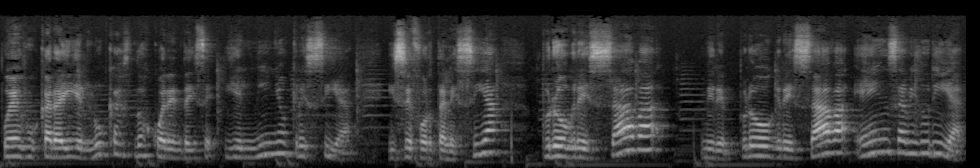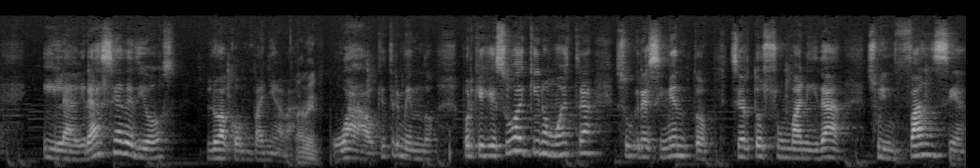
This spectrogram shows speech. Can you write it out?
Puedes buscar ahí en Lucas 2.46, y el niño crecía y se fortalecía, progresaba, mire, progresaba en sabiduría y la gracia de Dios lo acompañaba. Amén. ¡Wow! ¡Qué tremendo! Porque Jesús aquí nos muestra su crecimiento, ¿cierto? Su humanidad, su infancia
